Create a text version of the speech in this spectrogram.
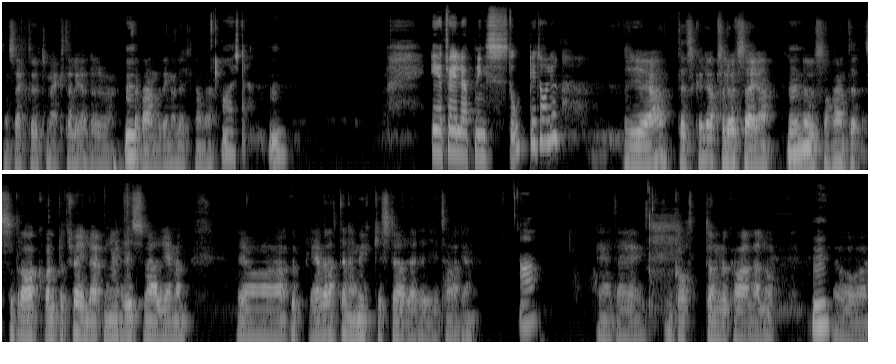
som sagt utmärkta leder och Mm. förvandring och liknande. Ja, just det. Mm. Är traillöpning stort i Italien? Ja, det skulle jag absolut säga. Mm. Nu så har jag inte så bra koll på traillöpningen i Sverige men jag upplever att den är mycket större i Italien. Ja. Eh, Det är gott om lokala lopp Mm. och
